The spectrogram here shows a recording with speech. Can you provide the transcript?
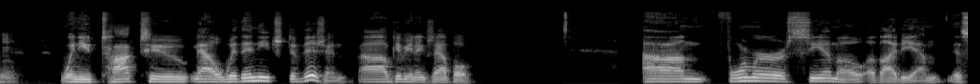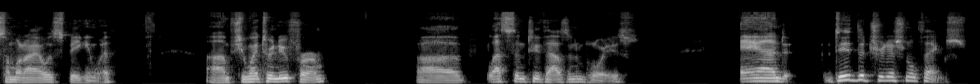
Hmm. When you talk to now within each division, I'll give you an example. Um, former CMO of IBM is someone I was speaking with. Um, she went to a new firm, uh, less than 2,000 employees, and did the traditional things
